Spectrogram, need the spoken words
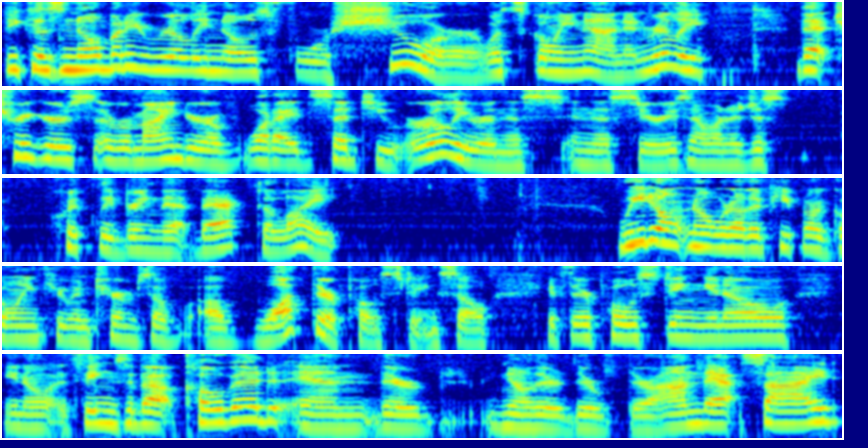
because nobody really knows for sure what's going on. And really, that triggers a reminder of what I'd said to you earlier in this in this series. I want to just quickly bring that back to light. We don't know what other people are going through in terms of, of what they're posting. So if they're posting, you know, you know, things about COVID and they're, you know, they're they're they're on that side,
